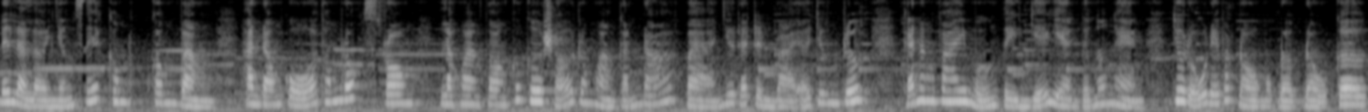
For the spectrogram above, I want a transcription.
Đây là lời nhận xét công công bằng. Hành động của thống đốc Strong là hoàn toàn có cơ sở trong hoàn cảnh đó và như đã trình bày ở chương trước, khả năng vay mượn tiền dễ dàng từ ngân hàng chưa đủ để bắt đầu một đợt đầu cơ.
